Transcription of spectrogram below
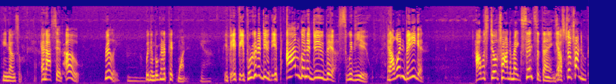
He knows him. And I said, Oh, really? Mm. Well, then we're going to pick one. Yeah. If, if, if we're going to do, if I'm going to do this with you, and I wasn't vegan, I was still trying to make sense of things. I was still trying to,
